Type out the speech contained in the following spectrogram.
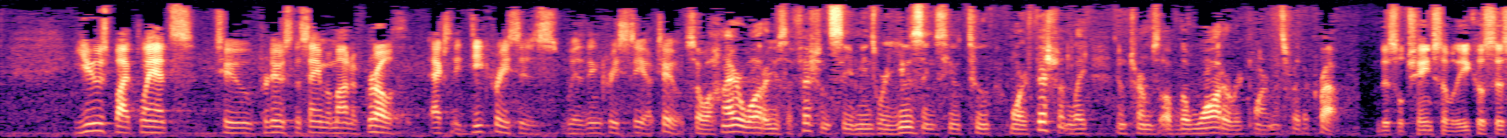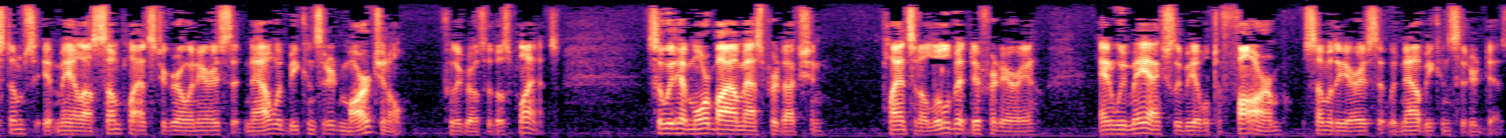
used by plants to produce the same amount of growth actually decreases with increased CO2. So a higher water use efficiency means we're using CO2 more efficiently in terms of the water requirements for the crop. This will change some of the ecosystems. It may allow some plants to grow in areas that now would be considered marginal for the growth of those plants. So we'd have more biomass production, plants in a little bit different area, and we may actually be able to farm some of the areas that would now be considered desert.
